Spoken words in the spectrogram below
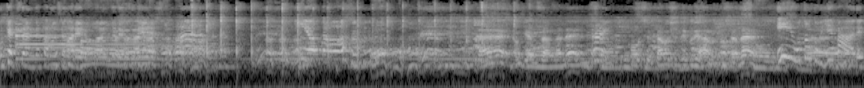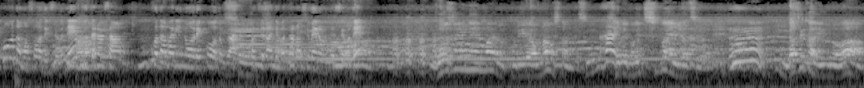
お客さんが楽しまれる感じですね。あい。い音ねお客さんがね、こうして楽しんでくれはるんですよねいい音といえばレコードもそうですよね。小寺さんこだわりのレコードがこちらでは楽しめるんですよね。50年前のプレイヤーを直したんです、はい。それの一番いいやつ。をうん。なぜか言うのは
